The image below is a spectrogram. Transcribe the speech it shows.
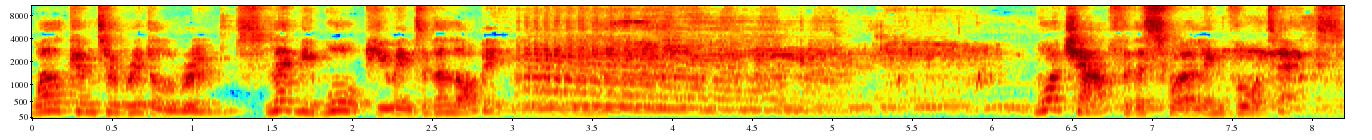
Welcome to Riddle Rooms. Let me walk you into the lobby. Watch out for the swirling vortex.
